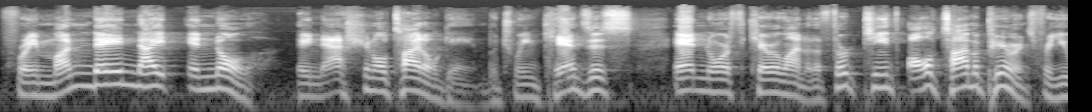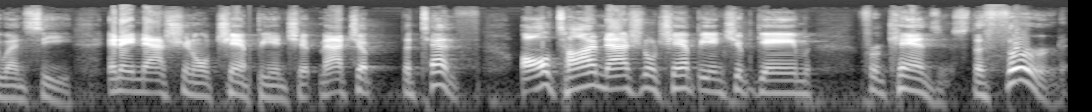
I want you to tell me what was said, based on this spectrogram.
for a Monday night in NOLA, a national title game between Kansas and North Carolina, the 13th all time appearance for UNC in a national championship matchup, the 10th all time national championship game for Kansas, the third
